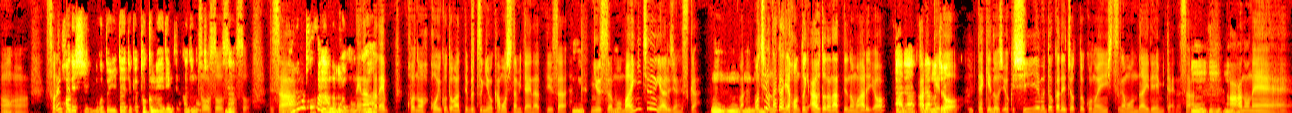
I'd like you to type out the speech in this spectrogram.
うんうん。それって、激しいこと言いたいときは匿名でみたいな感じになっちゃう。そうそうそうそう。であされ、もどうかなと思うけどね、なんかね、この、こういうことがあって物議を醸したみたいなっていうさ、うん。ニュースはもう毎日のようにあるじゃないですか。うんうん。もちろん。ん中には本当にアウトだなっていうのもあるよ。あるある。あるけどだけど、よく CM とかでちょっとこの演出が問題で、みたいなさうんうんうん。あのね、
